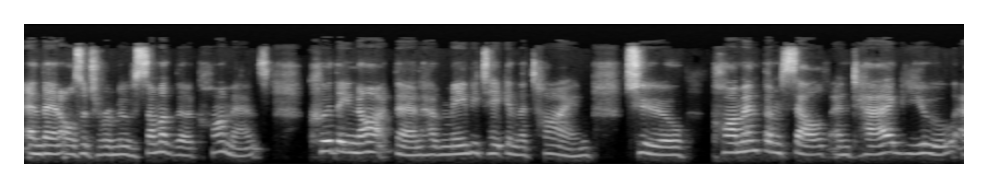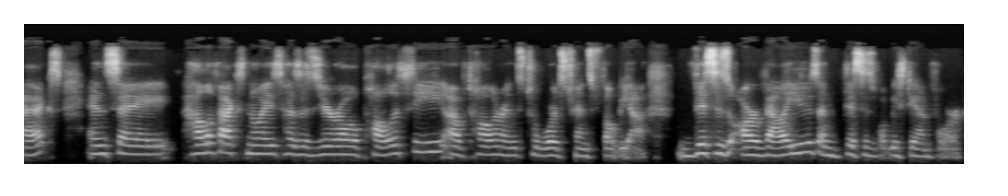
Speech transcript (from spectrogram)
and then also to remove some of the comments, could they not then have maybe taken the time to comment themselves and tag you X and say Halifax Noise has a zero policy of tolerance towards transphobia. This is our values and this is what we stand for.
